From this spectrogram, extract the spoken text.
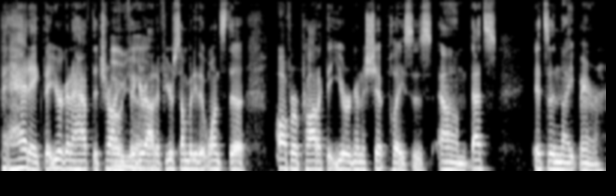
headache that you're going to have to try Oh, and figure yeah. out if you're somebody that wants to offer a product that you're going to ship places. Um, that's it's a nightmare,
